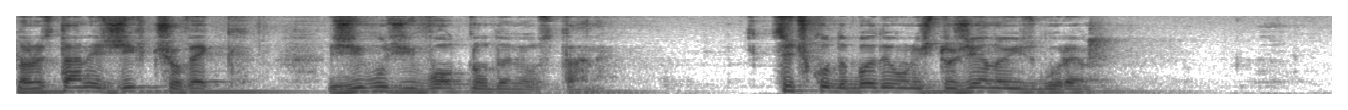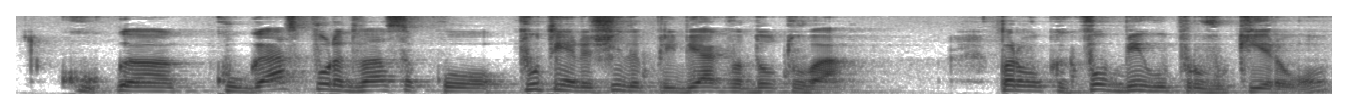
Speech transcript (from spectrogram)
да не остане жив човек, живо животно да не остане. Всичко да бъде унищожено и изгорено. Кога според вас, ако Путин реши да прибягва до това, първо, какво би го провокирало?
